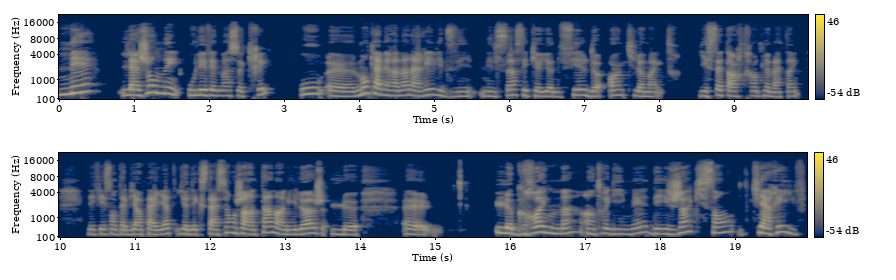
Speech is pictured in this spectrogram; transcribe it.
Mais la journée où l'événement se crée, où euh, mon caméraman arrive et dit Milsa, c'est qu'il y a une file de 1 km. Il est 7h30 le matin. Les filles sont habillées en paillettes. Il y a de l'excitation. J'entends dans les loges le, euh, le grognement entre guillemets des gens qui sont qui arrivent.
